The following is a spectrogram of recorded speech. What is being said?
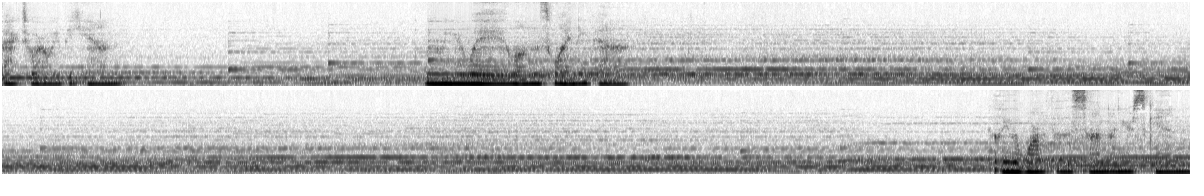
back to where we began. Moving your way along this winding path. Feeling the warmth of the sun on your skin,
